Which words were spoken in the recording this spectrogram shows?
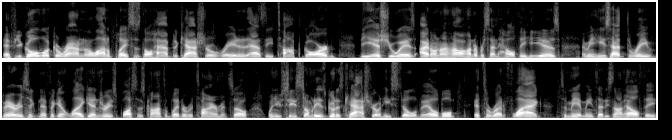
If you go look around in a lot of places, they'll have DeCastro rated as the top guard. The issue is, I don't know how 100% healthy he is. I mean, he's had three very significant leg injuries, plus his contemplated retirement. So when you see somebody as good as Castro and he's still available, it's a red flag. To me, it means that he's not healthy.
